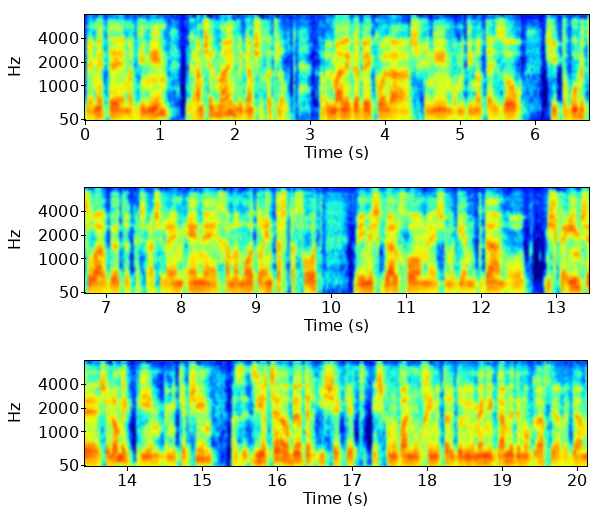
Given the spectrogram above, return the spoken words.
באמת אה, מדהימים, גם של מים וגם של חקלאות. אבל מה לגבי כל השכנים או מדינות האזור שייפגעו בצורה הרבה יותר קשה, שלהם אין אה, חממות או אין טפטפות, ואם יש גל חום אה, שמגיע מוקדם, או משקעים ש, שלא מגיעים ומתייבשים, אז זה יוצר הרבה יותר אי שקט. יש כמובן מומחים יותר גדולים ממני, גם לדמוגרפיה וגם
